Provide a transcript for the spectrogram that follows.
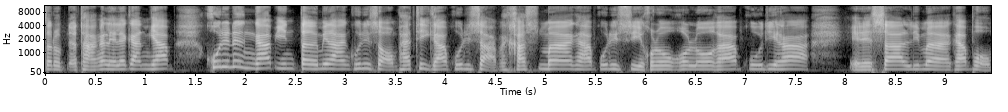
สรุปแนวทางกันเลยแล้วกันครับ คู่ที่หนึ่งครับอินเตอร์มิลานคู่ที่สองแพทติครับคู่ที่สามคัสมาครับคู่ที่สี่โคโลโคโลครับคู่ที่ห้าเอเดซ่าลิมาครับผม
